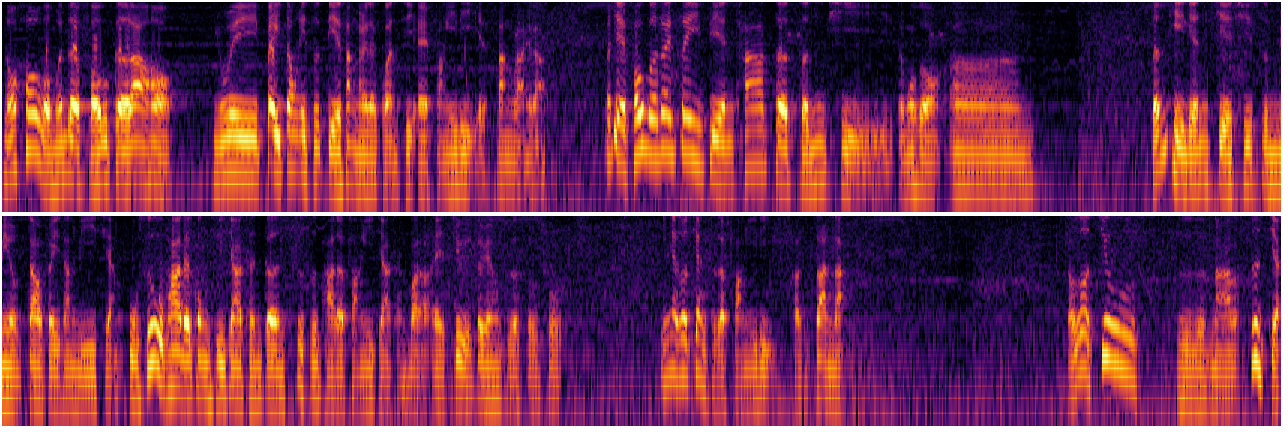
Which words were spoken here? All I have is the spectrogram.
然后我们的佛格啦，哈，因为被动一直叠上来的关系，哎，防御力也上来了。而且佛格在这一边，它的整体怎么说？嗯。整体连接其实没有到非常理想，五十五帕的攻击加成跟四十帕的防御加成罢了，哎，就有这个样子的输出，应该说这样子的防御力很赞呐。然后就只拿只讲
